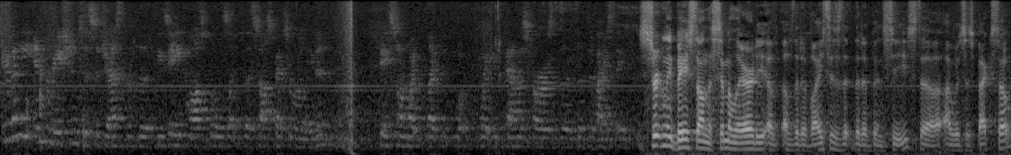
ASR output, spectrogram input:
Do you have any information to suggest that the, these eight hospitals, like the suspects are related? Based on what, like, what, what you found as far as the, the device they Certainly based on the similarity of, of the devices that, that have been seized, uh, I would suspect so,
